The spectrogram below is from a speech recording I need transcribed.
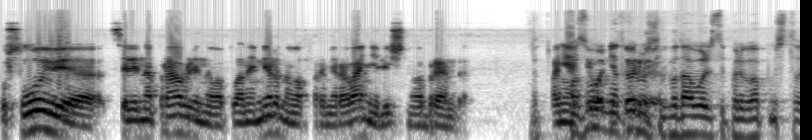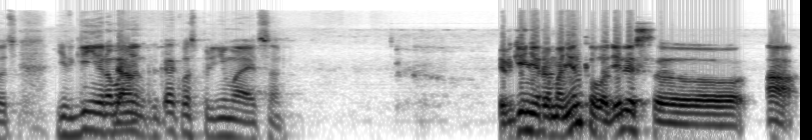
условие целенаправленного, планомерного формирования личного бренда. Понятие Позволь мне в удовольствие полюбопытствовать. Евгений Романенко да. как воспринимается? Евгений Романенко владелец, э, а,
